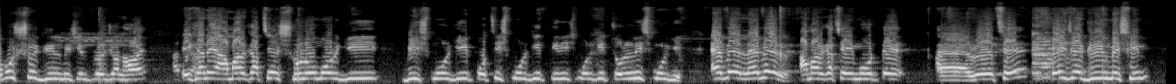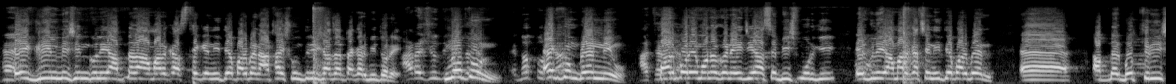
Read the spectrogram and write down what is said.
অবশ্যই গ্রিল মেশিন প্রয়োজন হয় আচ্ছা। এখানে আমার কাছে ষোলো মুরগি বিশ মুরগি পঁচিশ মুরগি তিরিশ মুরগি চল্লিশ মুরগি অ্যাভেলেবেল আমার কাছে এই মুহূর্তে রয়েছে। এই যে গ্রিল মেশিন হ্যাঁ। এই গ্রিল মেশিন গুলি আপনারা আমার কাছ থেকে নিতে পারবেন আঠাশ উনত্রিশ হাজার টাকার ভিতরে। নতুন? একদম ব্র্যান্ড নিউ আচ্ছা, তারপরে মনে করেন এই যে আছে বিশ মুরগি এগুলি আমার কাছে নিতে পারবেন আপনার বত্রিশ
